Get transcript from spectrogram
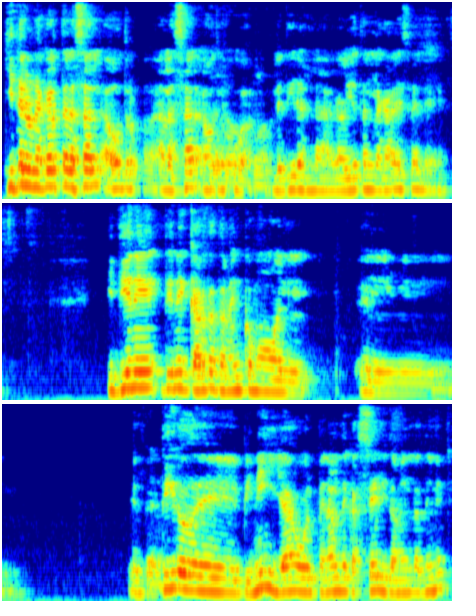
Quítale una carta al azar a otro, al azar a otro jugador. Le tiras la gaviota en la cabeza y le... Y tiene, tiene cartas también como el, el, el tiro de Pinilla o el penal de Caselli también la tiene.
